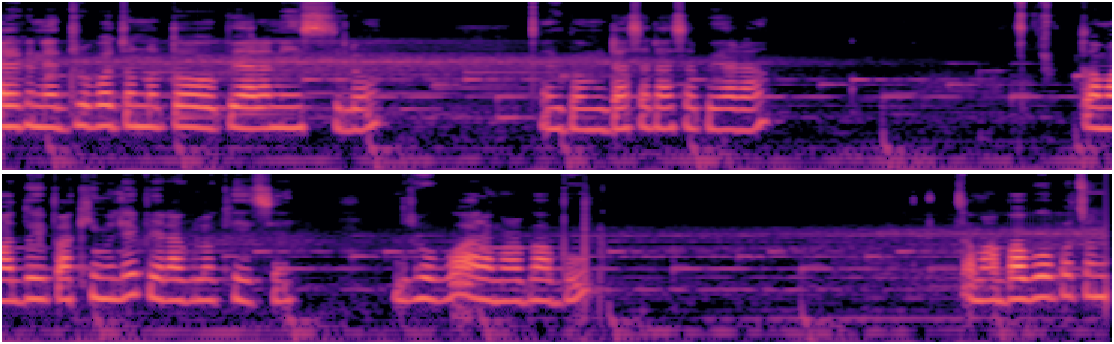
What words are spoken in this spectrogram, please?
আর এখানে ধ্রুবর জন্য তো পেয়ারা নিয়ে এসেছিল একদম ডাসা ডাসা পেয়ারা। তো আমার দুই পাখি মিলে পেয়ারাগুলো খেয়েছে, ধ্রুব আর আমার বাবু। তো আমার বাবুও প্রচণ্ড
